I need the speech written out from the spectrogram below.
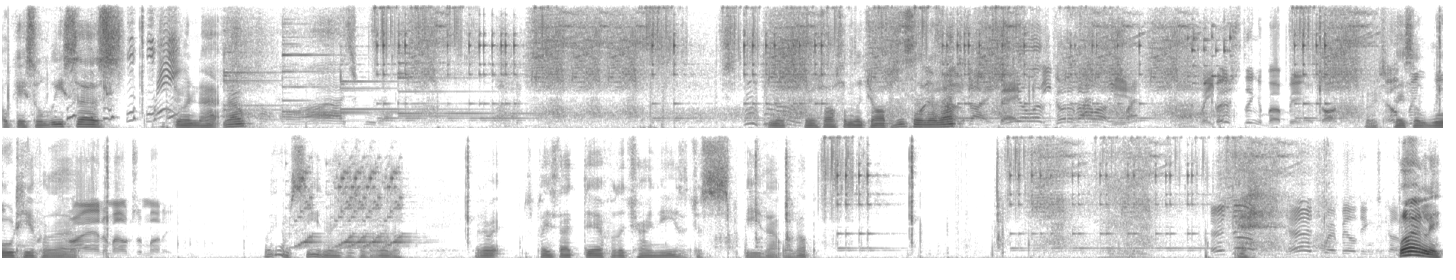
Okay, so Lisa's doing that now. I screwed you know, finish off some of the jobs this and that. Best thing about being a doctor. So let's place a wood here for that. Giant amounts of money. I think I'm seeing things or something. I don't know. Anyway, let's place that there for the Chinese and just speed that one up. Hey, Dad, that's where buildings come. Finally,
